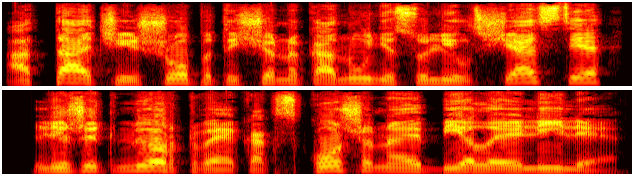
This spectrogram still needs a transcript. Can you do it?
а та, чей шепот еще накануне сулил счастье, лежит мертвая, как скошенная белая лилия.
